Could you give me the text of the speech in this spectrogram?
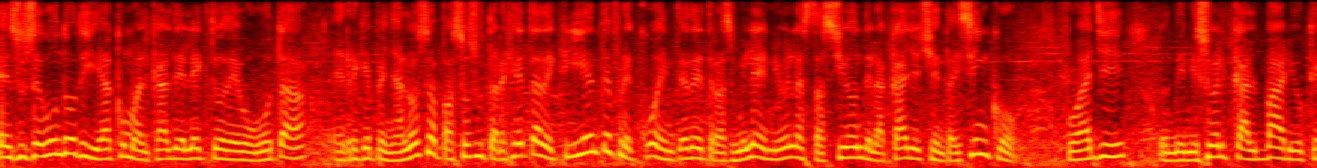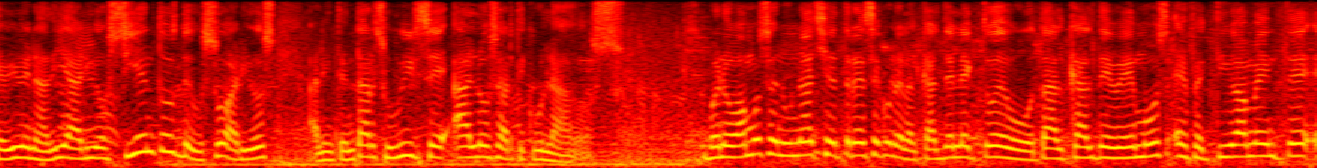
En su segundo día como alcalde electo de Bogotá, Enrique Peñalosa pasó su tarjeta de cliente frecuente de Transmilenio en la estación de la calle 85. Fue allí donde inició el calvario que viven a diario cientos de usuarios al intentar subirse a los articulados. Bueno, vamos en un H13 con el alcalde electo de Bogotá. Alcalde, vemos efectivamente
